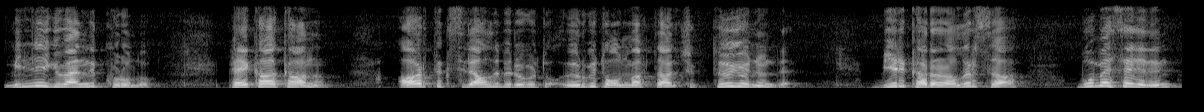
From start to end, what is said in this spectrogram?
Milli Güvenlik Kurulu PKK'nın artık silahlı bir örgüt, örgüt olmaktan çıktığı yönünde bir karar alırsa bu meselenin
